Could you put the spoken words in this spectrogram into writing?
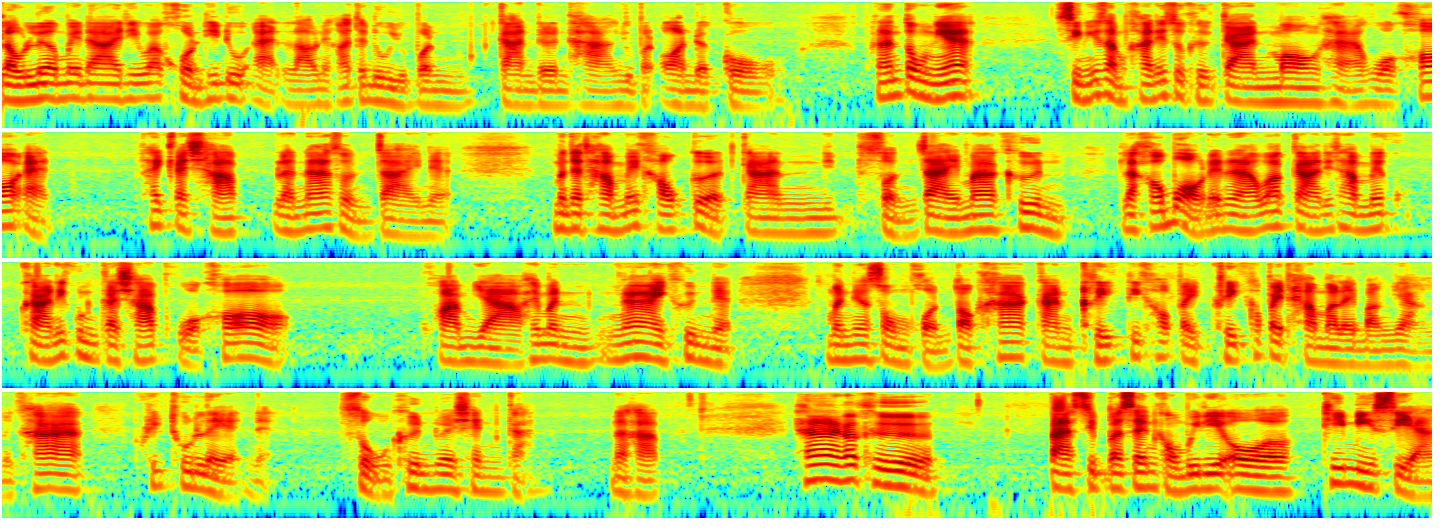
เราเลือกไม่ได้ที่ว่าคนที่ดูแอดเราเนี่ยเขาจะดูอยู่บนการเดินทางอยู่บน on the go เพราะฉะนั้นตรงเนี้ยสิ่งที่สำคัญที่สุดคือการมองหาหัวข้อแอด ให้กระชับและน่าสนใจเนี่ย มันจะทำให้เขาเกิดการสนใจมากขึ้น และเขาบอกได้นะว่าการที่ทำให้การที่คุณกระชับหัวข้อความยาวให้มันง่ายขึ้นเนี่ย มันจะส่งผลต่อค่าการคลิกที่เข้าไปคลิกเข้าไปทำอะไรบางอย่าง หรือค่า click through rate เนี่ยสูงขึ้นด้วยเช่นกันนะครับ5ก็คือ 80%ของวิดีโอที่มีเสียง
